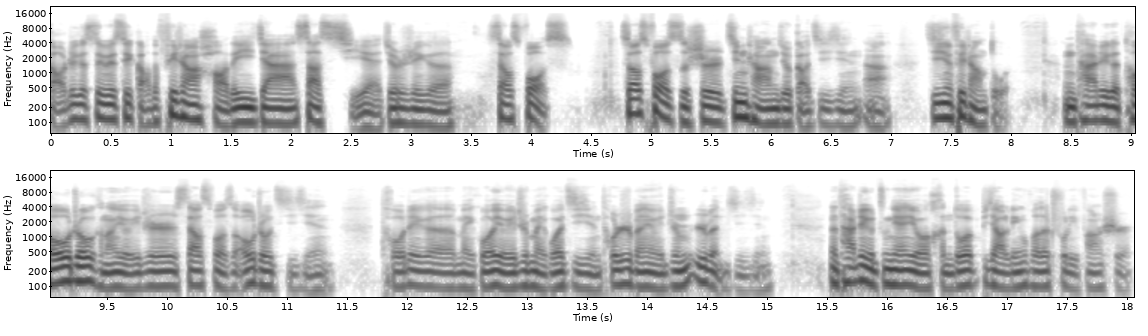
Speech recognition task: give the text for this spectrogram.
搞这个 CVC 搞得非常好的一家 SaaS 企业，就是这个 Salesforce。Salesforce 是经常就搞基金啊，基金非常多。嗯，他这个投欧洲可能有一支 Salesforce 欧洲基金，投这个美国有一支美国基金，投日本有一支日本基金。那他这个中间有很多比较灵活的处理方式，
